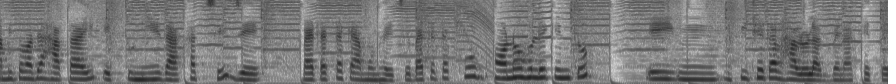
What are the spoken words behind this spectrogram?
আমি তোমাদের হাতায় একটু নিয়ে দেখাচ্ছি যে ব্যাটারটা কেমন হয়েছে। ব্যাটারটা খুব ঘন হলে কিন্তু এই পিঠেটা ভালো লাগবে না খেতে।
